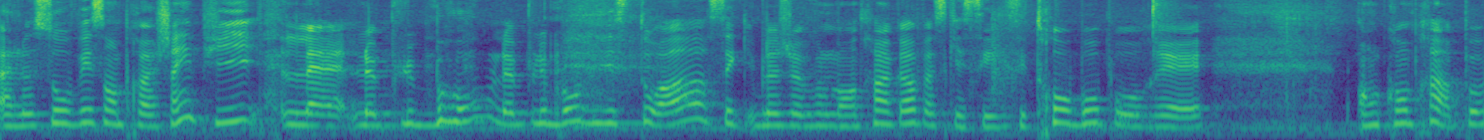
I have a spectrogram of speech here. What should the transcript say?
elle a sauvé son prochain. Puis le, le plus beau, le plus beau de l'histoire, c'est que là, je vais vous le montrer encore parce que c'est trop beau pour. euh, on comprend pas.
